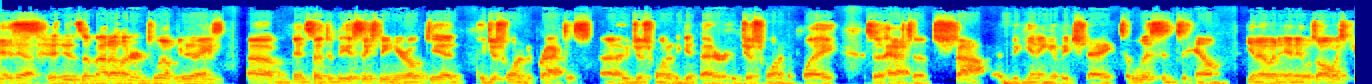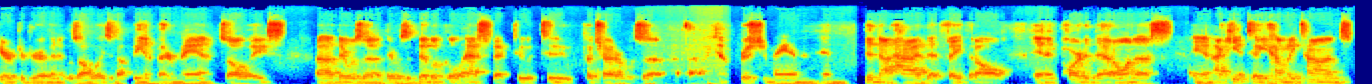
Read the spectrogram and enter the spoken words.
is, yeah. is, about 112 degrees. Yeah. Um, and so to be a 16 year old kid who just wanted to practice, uh, who just wanted to get better, who just wanted to play, to have to stop at the beginning of each day to listen to him, you know, and, and it was always character driven. It was always about being a better man. It was always uh, there was a there was a biblical aspect to it too. Coach Hyder was a, a know, Christian man and, and, did not hide that faith at all, and imparted that on us. And I can't tell you how many times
